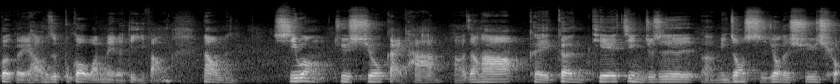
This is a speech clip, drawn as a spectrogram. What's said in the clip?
bug 也好，或是不够完美的地方，那我们希望去修改它啊，让它可以更贴近就是呃民众使用的需求。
